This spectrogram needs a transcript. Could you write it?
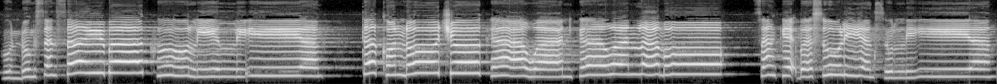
Gundung sansai baku liliang Takonojo kawan-kawan lamu Sangke basuliang suliang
